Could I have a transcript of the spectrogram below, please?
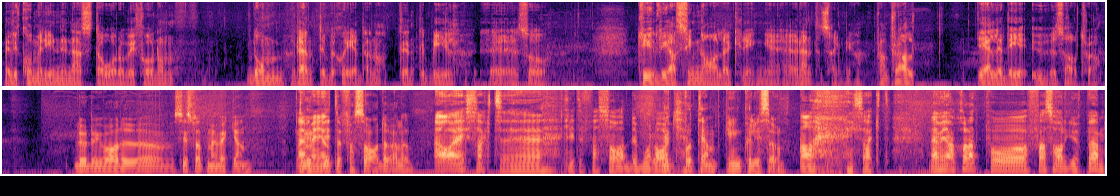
när vi kommer in i nästa år och vi får de, de räntebeskeden. Att det inte blir eh, så tydliga signaler kring eh, räntesänkningar. Framförallt gäller det USA tror jag. Ludvig, vad har du sysslat med i veckan? Nej, men jag... Lite fasader eller? Ja exakt, eh, lite fasadbolag. Lite Potemkin-kulisser. Ja exakt. Nej men jag har kollat på Fasadgruppen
